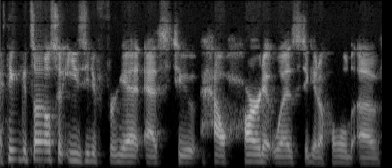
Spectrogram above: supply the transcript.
I think it's also easy to forget as to how hard it was to get a hold of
